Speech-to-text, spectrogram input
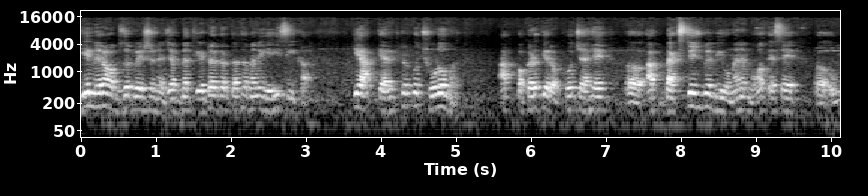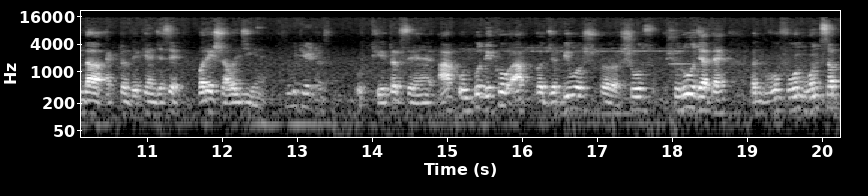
ये मेरा ऑब्जर्वेशन है। जब मैं थिएटर करता था मैंने यही सीखा कि आप कैरेक्टर को छोड़ो मत। आप पकड़ के रखो चाहे अ, आप बैकस्टेज में भी हो। मैंने बहुत ऐसे अ, उम्दा एक्टर देखे हैं जैसे परेश रावल जी हैं। वो थिएटर से हैं। आप उनको देखो आप जब भी वो शो शुरू हो जाता है वो फ़ोन वोन सब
